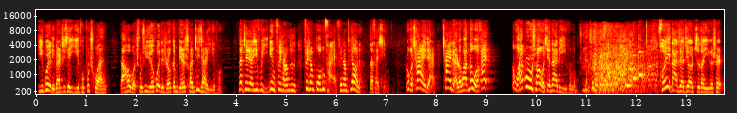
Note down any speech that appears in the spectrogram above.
衣柜里边这些衣服不穿。然后我出去约会的时候跟别人穿这件衣服，那这件衣服一定非常之非常光彩，非常漂亮，那才行。如果差一点，差一点的话，那我还那我还不如穿我现在的衣服呢。所以大家就要知道一个事儿，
